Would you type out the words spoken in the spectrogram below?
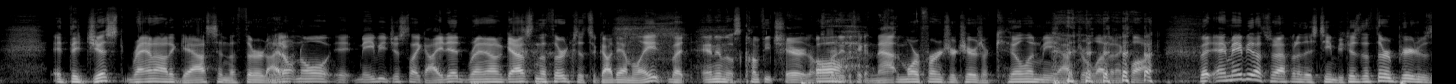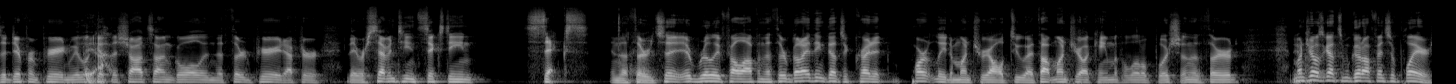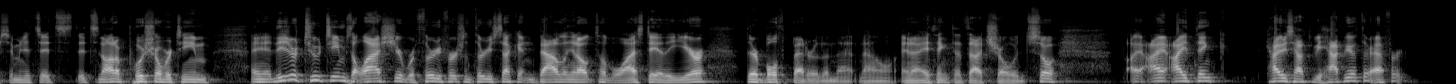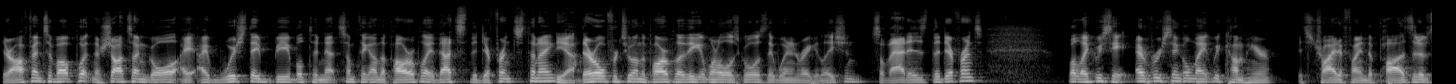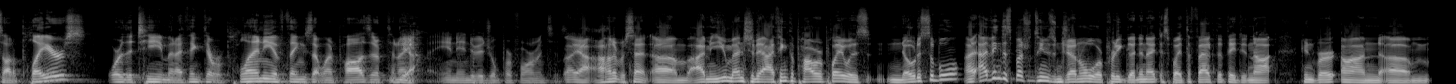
it, they just ran out of gas in the third. I don't know, it, maybe just like I did, ran out of gas in the third because it's a goddamn late. But And in those comfy chairs, I was ready to take a oh, nap. Oh, the more furniture chairs are killing me after 11 o'clock. But and maybe that's what happened to this team because the third period was a different period. And we look Yeah. at the shots on goal in the third period after they were 17, 16, 6 in the third. So it really fell off in the third. But I think that's a credit partly to Montreal too. I thought Montreal came with a little push in the third. Montreal's got some good offensive players. I mean, it's it's it's not a pushover team. And these are two teams that last year were 31st and 32nd and battling it out till the last day of the year. They're both better than that now, and I think that that showed. So, I I, I think Coyotes have to be happy with their effort, their offensive output, and their shots on goal. I, I wish they'd be able to net something on the power play. That's the difference tonight. Yeah. they're 0 for 2 on the power play. They get one of those goals, they win in regulation. So that is the difference. But like we say, every single night we come here, it's try to find the positives out of players or the team. And I think there were plenty of things that went positive tonight Yeah. in individual performances. Uh, Yeah, 100%. Um, I mean, you mentioned it. I think the power play was noticeable. I, I think the special teams in general were pretty good tonight, despite the fact that they did not convert on. Um,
